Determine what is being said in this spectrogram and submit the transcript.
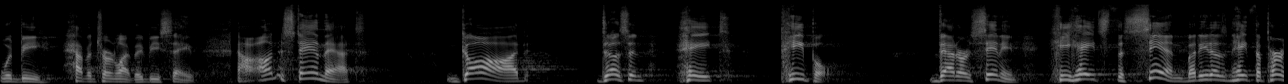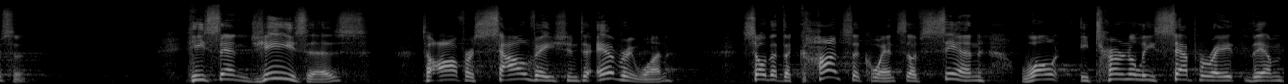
would be have eternal life, they'd be saved. Now understand that God doesn't hate people that are sinning. He hates the sin, but he doesn't hate the person. He sent Jesus to offer salvation to everyone so that the consequence of sin won't eternally separate them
